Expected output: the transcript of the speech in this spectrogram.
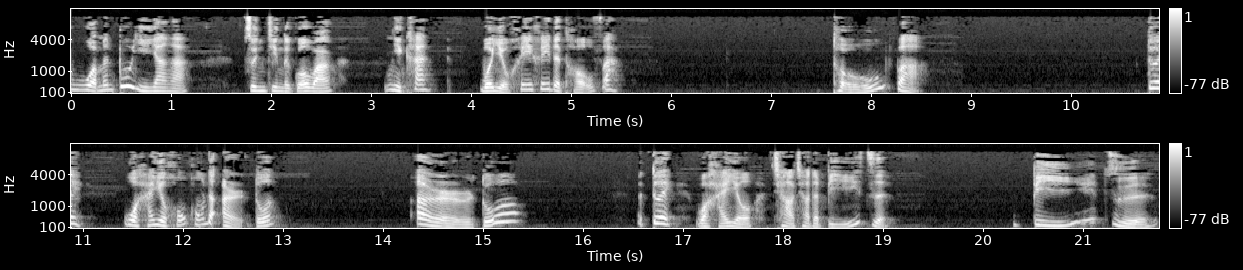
我们不一样啊，尊敬的国王，你看，我有黑黑的头发，头发，对我还有红红的耳朵，耳朵，对我还有翘翘的鼻子，鼻子，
